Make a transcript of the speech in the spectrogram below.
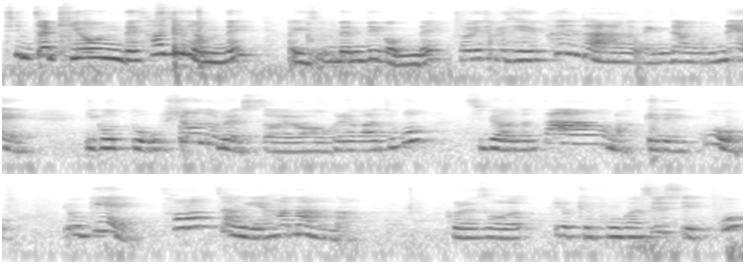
진짜 귀여운데 사진이 없네? 아, 이 냄비가 없네. 저희 집에 제일 큰 자랑은 냉장고인데 이것도 옵션으로 했어요. 그래가지고 집에 완전 딱 맞게 돼 있고 요게 서랍장이에요 하나하나. 그래서 이렇게 공간 쓸 수 있고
